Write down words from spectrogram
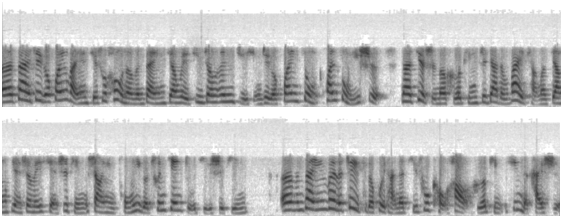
呃，在这个欢迎晚宴结束后呢，文在寅将为金正恩举行这个欢送欢送仪式。那届时呢，和平之家的外墙呢将变身为显示屏，上映同一个春天主题视频。呃，文在寅为了这次的会谈呢，提出口号“和平新的开始”，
